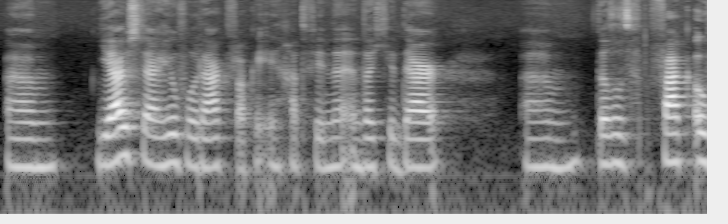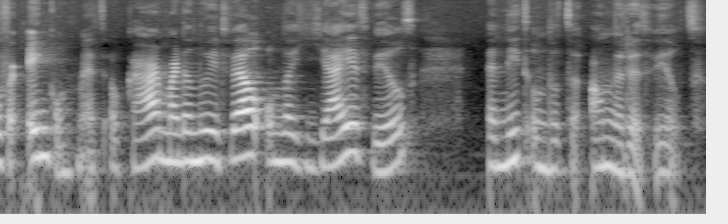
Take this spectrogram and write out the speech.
ehm, juist daar heel veel raakvlakken in gaat vinden. En dat je daar Ehm, dat het vaak overeenkomt met elkaar. Maar dan doe je het wel omdat jij het wilt en niet omdat de ander het wilt.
